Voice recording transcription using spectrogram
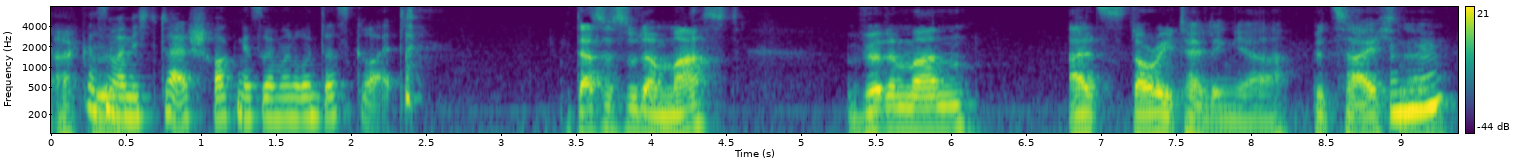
Ach, dass cool. man nicht total erschrocken ist, wenn man runterscrollt. Das, was du da machst, würde man als Storytelling ja bezeichnen.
